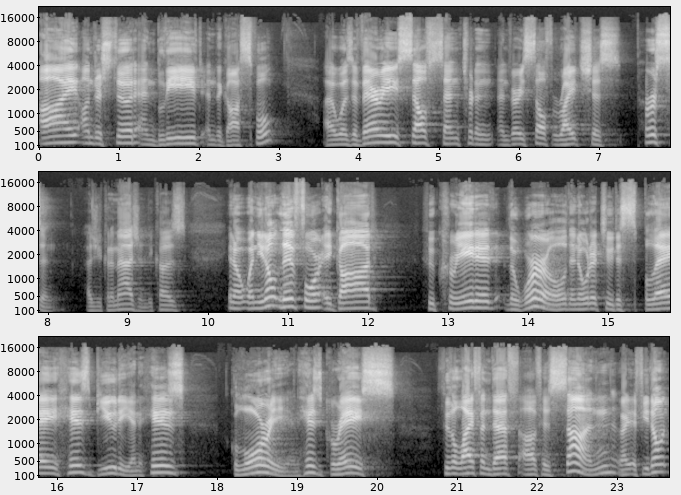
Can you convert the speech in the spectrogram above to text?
I understood and believed in the gospel, I was a very self centered and, and very self righteous person, as you can imagine, because, you know, when you don't live for a God who created the world in order to display his beauty and his glory and his grace through the life and death of his son, right? If you don't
